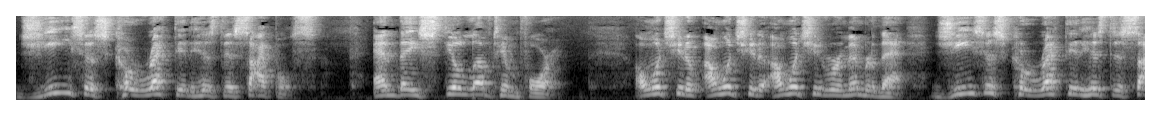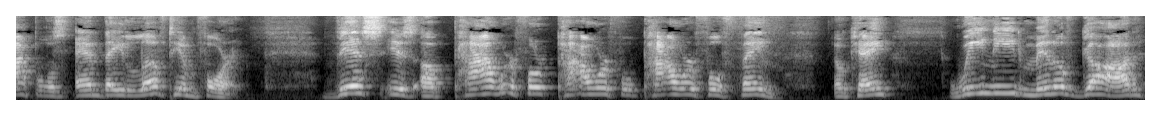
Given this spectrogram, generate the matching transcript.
Jesus corrected his disciples and they still loved him for it. I want you to I want you to I want you to remember that. Jesus corrected his disciples and they loved him for it. This is a powerful powerful powerful thing. Okay? We need men of God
